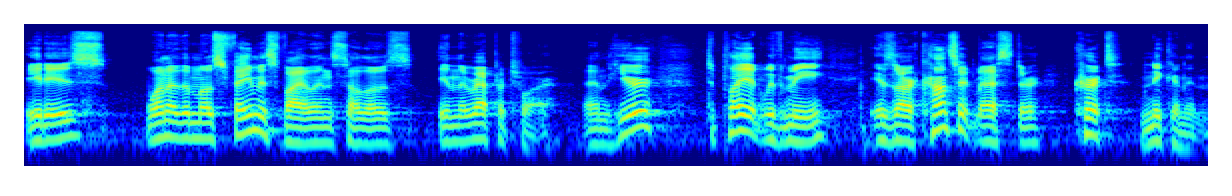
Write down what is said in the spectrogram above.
it is one of the most famous violin solos in the repertoire. And here to play it with me is our concertmaster, Kurt Nikkanen.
